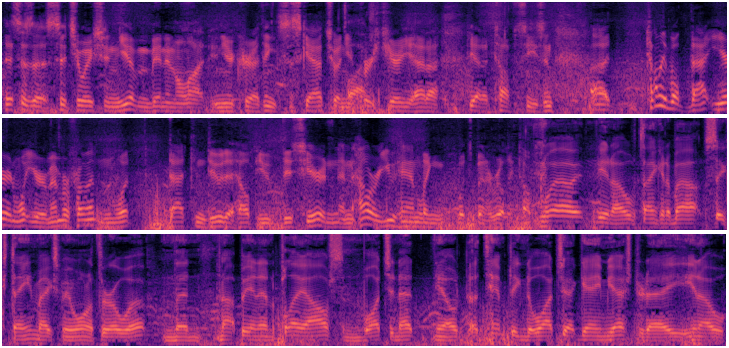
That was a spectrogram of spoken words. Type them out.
This is a situation you haven't been in a lot in your career. I think Saskatchewan, your first year, you had a you had a tough season. Uh, tell me about that year and what you remember from it, and what that can do to help you this year, and, and how are you handling what's been a really tough? season? Well, you know, thinking about 16 makes me want to throw up, and then not being in the playoffs and watching that, you know, attempting to watch that game yesterday, you know,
